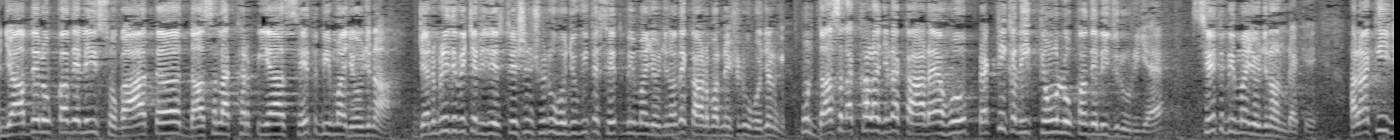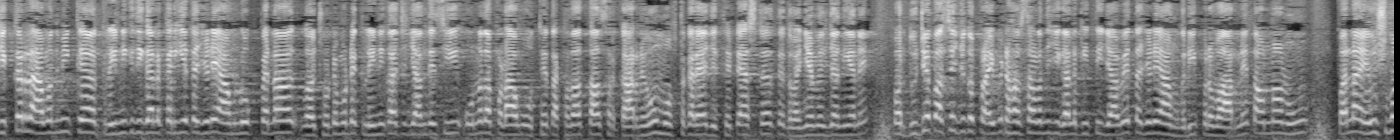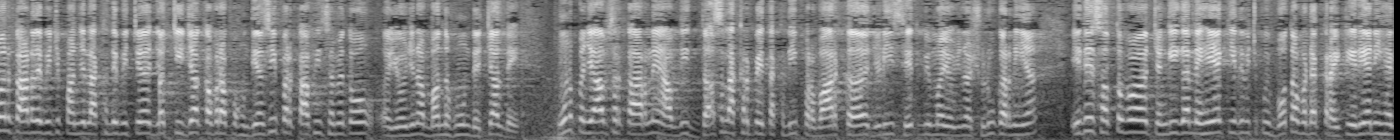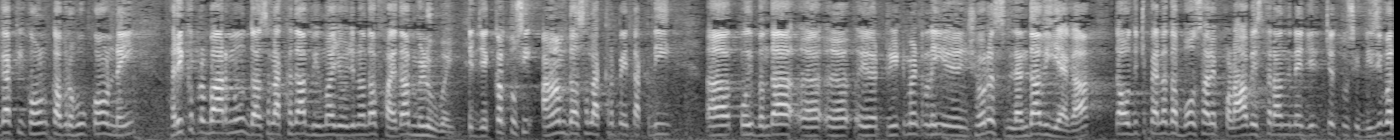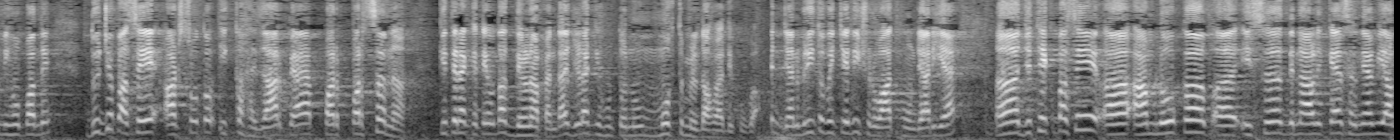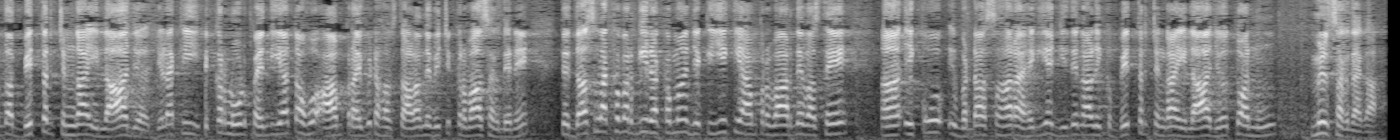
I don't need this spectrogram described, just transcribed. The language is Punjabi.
ਪੰਜਾਬ ਦੇ ਲੋਕਾਂ ਦੇ ਲਈ ਸੁਗਾਤ 10 ਲੱਖ ਰੁਪਇਆ ਸਿਹਤ ਬੀਮਾ ਯੋਜਨਾ ਜਨਵਰੀ ਦੇ ਵਿੱਚ ਰਜਿਸਟ੍ਰੇਸ਼ਨ ਸ਼ੁਰੂ ਹੋ ਜਾਊਗੀ ਤੇ ਸਿਹਤ ਬੀਮਾ ਯੋਜਨਾ ਦੇ ਕਾਰਡ ਬਣਨੇ ਸ਼ੁਰੂ ਹੋ ਜਾਣਗੇ। ਹੁਣ 10 ਲੱਖ ਵਾਲਾ ਜਿਹੜਾ ਕਾਰਡ ਹੈ, ਉਹ ਪ੍ਰੈਕਟੀਕਲੀ ਕਿਉਂ ਲੋਕਾਂ ਦੇ ਲਈ ਜ਼ਰੂਰੀ ਹੈ? ਸਿਹਤ ਬੀਮਾ ਯੋਜਨਾ ਨੂੰ ਲੈ ਕੇ। ਹਾਲਾਂਕਿ ਜੇਕਰ ਆਮ ਆਦਮੀ ਕਲੀਨਿਕ ਦੀ ਗੱਲ ਕਰੀਏ ਤਾਂ ਜਿਹੜੇ ਆਮ ਲੋਕ ਪਹਿਲਾਂ ਛੋਟੇ-ਮੋਟੇ ਕਲੀਨਿਕਾਂ 'ਚ ਜਾਂਦੇ ਸੀ, ਉਹਨਾਂ ਦਾ ਪੜਾਵ ਉੱਥੇ ਤੱਕ ਦਾ ਤਾਂ ਸਰਕਾਰ ਨੇ ਉਹ ਮੁਫਤ ਕਰਿਆ, ਜਿੱਥੇ ਟੈਸਟ ਤੇ ਦਵਾਈਆਂ ਮਿਲ ਜਾਂਦੀਆਂ ਨੇ। ਪਰ ਦੂਜੇ ਪਾਸੇ ਜਦੋਂ ਪ੍ਰਾਈਵੇਟ ਹਸਪਤਾਲਾਂ ਦੀ ਗੱਲ ਕੀਤੀ ਜਾਵੇ ਤਾਂ ਜਿਹੜੇ ਆਮ ਗਰੀਬ ਪਰਿਵਾਰ ਨੇ ਤਾਂ ਉਹਨਾਂ ਨੂੰ ਪਹਿਲਾਂ ਆਯੁਸ਼ਮਾਨ ਕਾਰਡ ਦੇ ਵਿੱਚ 5 ਲੱਖ ਦੇ ਵਿੱਚ ਚੀਜ਼ਾਂ ਕਵਰ ਅਪ ਹੁੰਦੀਆਂ ਸੀ, ਪਰ ਕਾਫੀ ਸਮੇਂ ਤੋਂ ਯੋਜਨਾ ਬੰਦ ਹੋਣ ਦੇ ਚੱਲਦੇ ਹੁਣ ਪੰਜਾਬ ਸਰਕਾਰ ਨੇ ਆਪਦੀ 10 ਲੱਖ ਰੁਪਏ ਤੱਕ ਦੀ ਪਰਿਵਾਰਕ ਜਿਹੜੀ ਸਿਹਤ ਬੀਮਾ ਯੋਜਨਾ ਸ਼ੁਰੂ ਕਰਨੀ ਆ। ਇਹਦੇ ਸਭ ਤੋਂ ਚੰਗੀ ਗੱਲ ਇਹ ਹੈ ਕਿ ਇਹਦੇ ਵਿੱਚ ਕੋਈ ਬਹੁਤਾ ਵੱਡਾ ਕ੍ਰਾਈਟੇਰੀਆ ਨਹੀਂ ਹੈਗਾ ਕਿ ਕੌਣ ਕਵਰ ਹੋਊ, ਕੌਣ ਨਹੀਂ। ਹਰ ਇੱਕ ਪਰਿਵਾਰ ਨੂੰ 10 ਲੱਖ ਦਾ ਬੀਮਾ ਯੋਜਨਾ ਦਾ ਫਾਇਦਾ ਮਿਲੂਗਾ ਹੀ। ਜੇਕਰ ਤੁਸੀਂ ਆਮ 10 ਲੱਖ ਰੁਪਏ ਤੱਕ ਦੀ ਕੋਈ ਬੰਦਾ ਟ੍ਰੀਟਮੈਂਟ ਲਈ ਇੰਸ਼ੋਰੈਂਸ ਲੈਂਦਾ ਵੀ ਹੈਗਾ, ਤਾਂ ਉਹਦੇ ਚ ਪਹਿਲਾਂ ਤਾਂ ਬਹੁਤ ਸਾਰੇ ਪੜਾਅ ਇਸ ਤਰ੍ਹਾਂ ਦੇ ਨੇ ਜਿਹਦੇ ਚ ਤੁਸੀਂ ਐਲੀਜੀਬਲ ਨਹੀਂ ਹੋ ਪਾਉਂਦੇ। ਦੂਜੇ ਪਾਸੇ 800 ਤੋਂ 1000 ਰੁਪਇਆ ਪਰ ਪਰਸਨ ਕਿਤੇ ਨਾ ਕਿਤੇ ਉਹਦਾ ਦੇਣਾ ਪੈਂਦਾ ਜਿਹੜਾ ਕਿ ਹੁਣ ਤੁਹਾਨੂੰ ਮੁਫਤ ਮਿਲਦਾ ਹੋਇਆ ਦਿਖੂਗਾ। ਜਨਵਰੀ ਤੋਂ ਵਿੱਚ ਇਹਦੀ ਸ਼ੁਰੂਆਤ ਹੋਣ ਜਾ ਰਹੀ ਹੈ। ਜਿੱਥੇ ਇੱਕ ਪਾਸੇ ਆਮ ਲੋਕ ਇਸ ਦੇ ਨਾਲ ਕਹਿ ਸਕਦੇ ਆ ਵੀ ਆਪਦਾ ਬਿਹਤਰ ਚੰਗਾ ਇਲਾਜ ਜਿਹੜਾ ਕਿ ਜਿਕਰ ਲੋੜ ਪੈਂਦੀ ਆ ਤਾਂ ਉਹ ਆਮ ਪ੍ਰਾਈਵੇਟ ਹਸਪਤਾਲਾਂ ਦੇ ਵਿੱਚ ਕਰਵਾ ਸਕਦੇ ਨੇ। ਤੇ 10 ਲੱਖ ਵਰਗੀ ਰਕਮ ਜੇ ਕਹੀਏ ਕਿ ਆਮ ਪਰਿਵਾਰ ਦੇ ਵਾਸਤੇ ਅ, ਉਹ ਵੱਡਾ ਸਹਾਰਾ ਹੈਗੀ ਹੈ ਜਿਹਦੇ ਨਾਲ ਇੱਕ ਬਿਹਤਰ ਚੰਗਾ ਇਲਾਜ ਤੁਹਾਨੂੰ ਮਿਲ ਸਕਦਾ ਹੈਗਾ।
